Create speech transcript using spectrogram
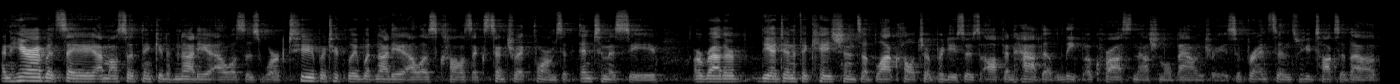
And here I would say I'm also thinking of Nadia Ellis's work too, particularly what Nadia Ellis calls eccentric forms of intimacy, or rather the identifications that black culture producers often have that leap across national boundaries. So for instance, when he talks about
